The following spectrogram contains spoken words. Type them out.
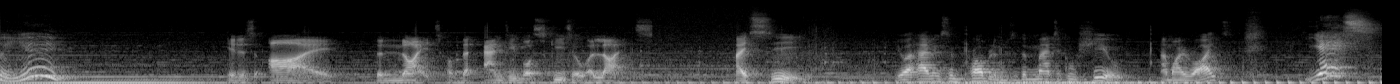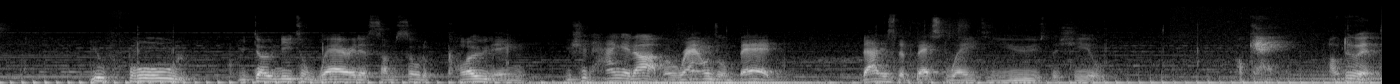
Are you? It is I, the Knight of the Anti-Mosquito Alliance. I see. You are having some problems with the magical shield. Am I right? Yes! You fool! You don't need to wear it as some sort of clothing. You should hang it up around your bed. That is the best way to use the shield. Okay, I'll do it.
